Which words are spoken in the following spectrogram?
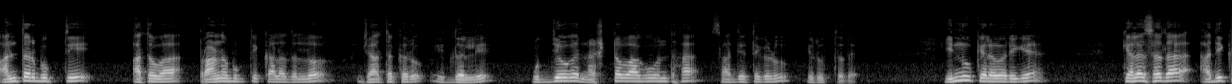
ಅಂತರ್ಭುಕ್ತಿ ಅಥವಾ ಪ್ರಾಣಭುಕ್ತಿ ಕಾಲದಲ್ಲೋ ಜಾತಕರು ಇದ್ದಲ್ಲಿ ಉದ್ಯೋಗ ನಷ್ಟವಾಗುವಂತಹ ಸಾಧ್ಯತೆಗಳು ಇರುತ್ತದೆ. ಇನ್ನು ಕೆಲವರಿಗೆ ಕೆಲಸದ ಅಧಿಕ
